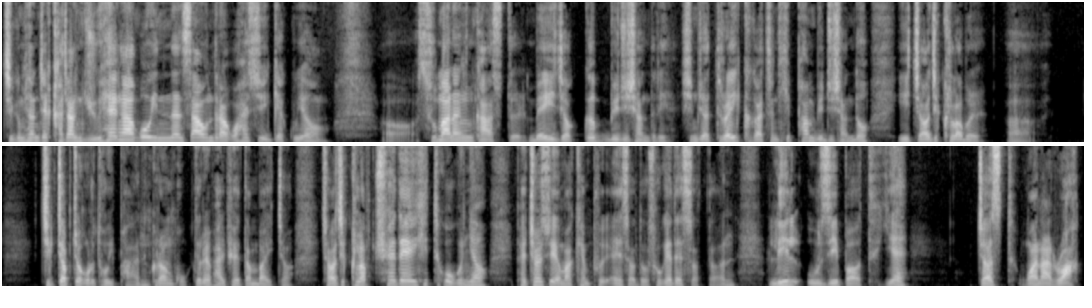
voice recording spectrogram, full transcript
지금 현재 가장 유행하고 있는 사운드라고 할 수 있겠고요. 어, 수많은 가수들, 메이저급 뮤지션들이 심지어 드레이크 같은 힙합 뮤지션도 이 저지 클럽을 어, 직접적으로 도입한 그런 곡들을 발표했던 바 있죠. 저지 클럽 최대의 히트곡은요. 배철수 음악 캠프에서도 소개됐었던 릴 우지 버트의 Just Wanna Rock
